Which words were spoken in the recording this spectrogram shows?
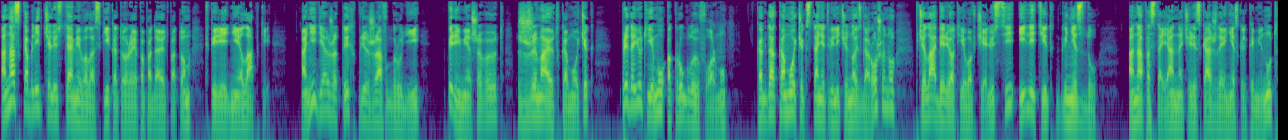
Она скоблит челюстями волоски, которые попадают потом в передние лапки. Они держат их, прижав к груди, перемешивают, сжимают в комочек, придают ему округлую форму. Когда комочек станет величиной с горошину, пчела берет его в челюсти и летит к гнезду. Она постоянно через каждые несколько минут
